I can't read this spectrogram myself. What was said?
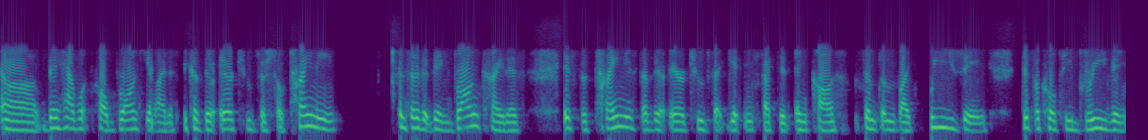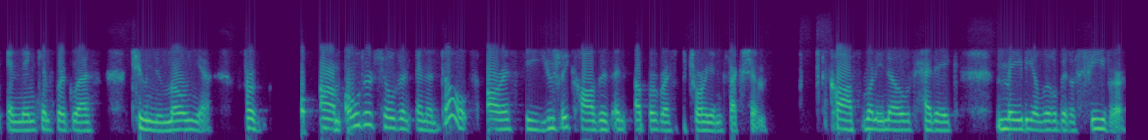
Uh, they have what's called bronchiolitis because their air tubes are so tiny. Instead of it being bronchitis, it's the tiniest of their air tubes that get infected and cause symptoms like wheezing, difficulty breathing, and then can progress to pneumonia. For um, older children and adults, RSV usually causes an upper respiratory infection. Cough, runny nose, headache, maybe a little bit of fever.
